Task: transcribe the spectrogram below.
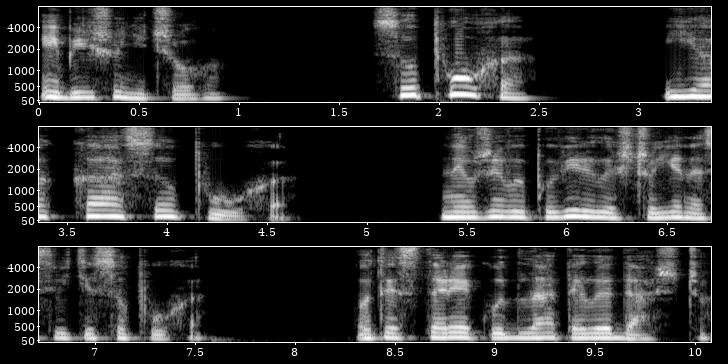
і більше нічого. Сопуха? Яка сопуха? Невже ви повірили, що є на світі сопуха? Оте старе кудлате ледащо,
